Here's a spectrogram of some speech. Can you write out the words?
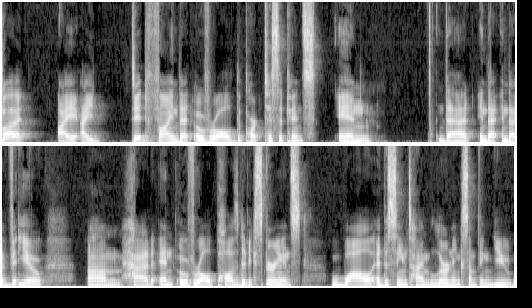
But I I did find that overall the participants in that in that in that video um, had an overall positive experience while at the same time learning something new.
